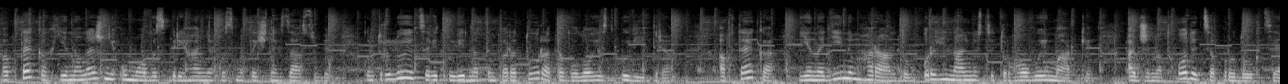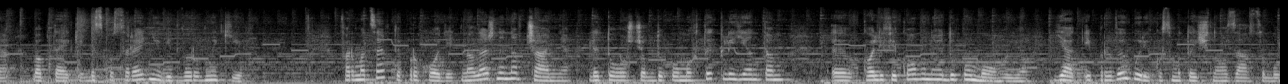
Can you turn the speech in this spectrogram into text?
В аптеках є належні умови зберігання косметичних засобів, контролюється відповідна температура та вологість повітря. Аптека є надійним гарантом оригінальності торгової марки, адже надходить ця продукція в аптеки безпосередньо від виробників. Фармацевти проходять належне навчання для того, щоб допомогти клієнтам е, кваліфікованою допомогою, як і при виборі косметичного засобу,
